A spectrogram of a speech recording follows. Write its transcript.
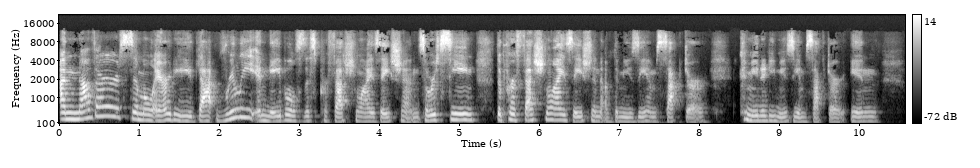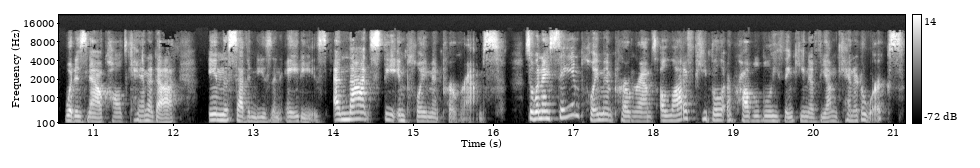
Another similarity that really enables this professionalization. So, we're seeing the professionalization of the museum sector, community museum sector in what is now called Canada in the 70s and 80s. And that's the employment programs. So, when I say employment programs, a lot of people are probably thinking of Young Canada Works,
